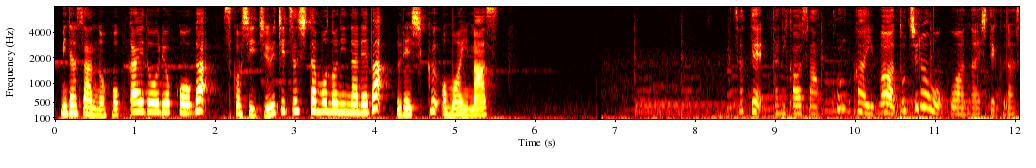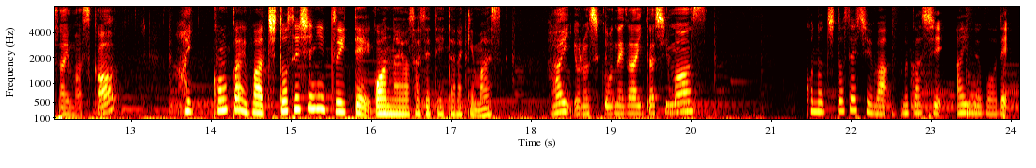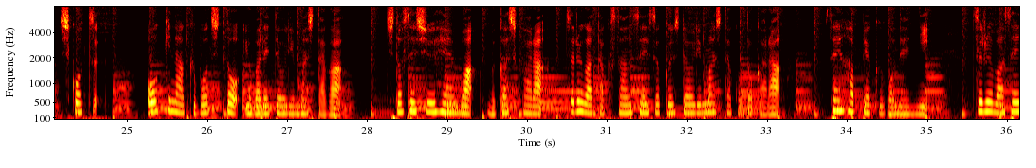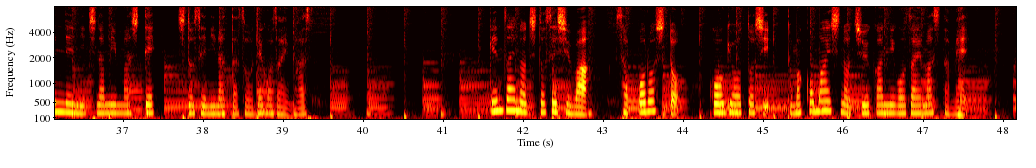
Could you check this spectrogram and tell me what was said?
皆さんの北海道旅行が少し充実したものになれば嬉しく思います。さて谷川さん今回はどちらをご案内してくださいますか？はい今回は千歳市についてご案内をさせていただきます。はいよろしくお願いいたしますこの千歳市は昔アイヌ語で支笏大きな窪地と呼ばれておりましたが千歳周辺は昔から鶴がたくさん生息しておりましたことから1805年に鶴は千年にちなみまして千歳になったそうでございます。現在の千歳市は札幌市と工業都市苫小牧市の中間にございますため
